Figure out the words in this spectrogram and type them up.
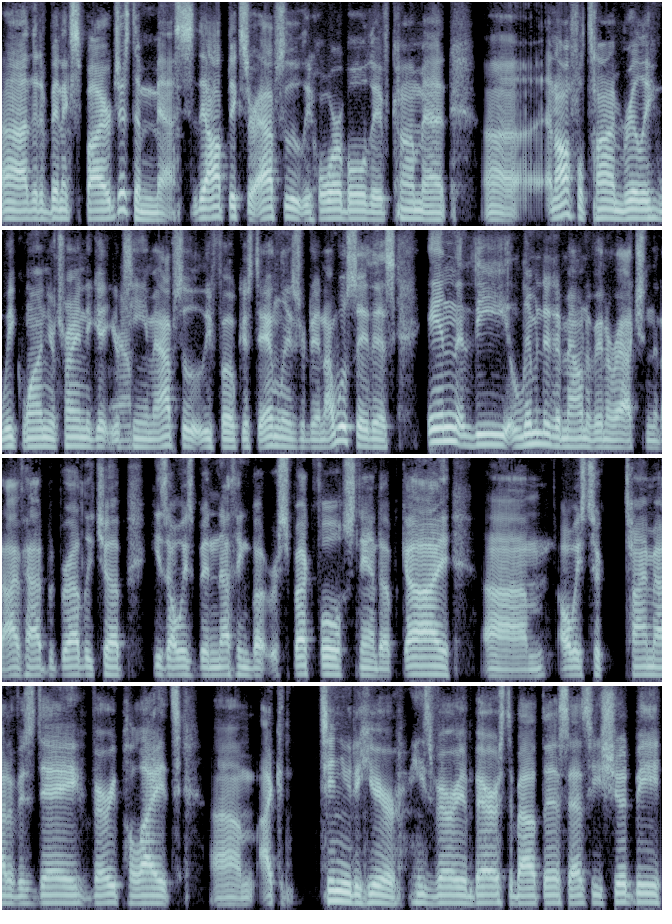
uh, that have been expired. Just a mess. The optics are absolutely horrible. They've come at uh, an awful time, really. Week one, you're trying to get your yeah. team absolutely focused and lasered in. I will say this: in the limited amount of interaction that I've had with Bradley Chubb, he's always been nothing but respectful, stand-up guy. Um, always took time out of his day, very polite. Um, I could continue to hear he's very embarrassed about this, as he should be.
